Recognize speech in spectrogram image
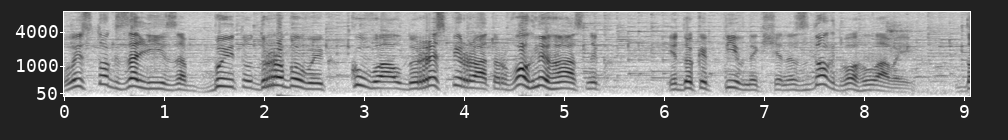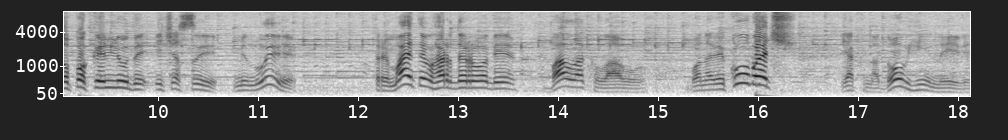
листок заліза, биту, дробовик, кувалду, респіратор, вогнегасник. І доки півник ще не здох двоглавий, допоки люди і часи мінливі, тримайте в гардеробі балаклаву, бо на віку бач, як на довгій ниві.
